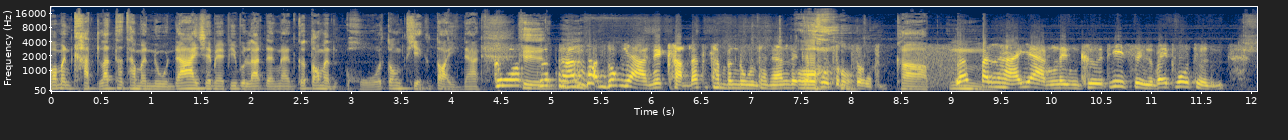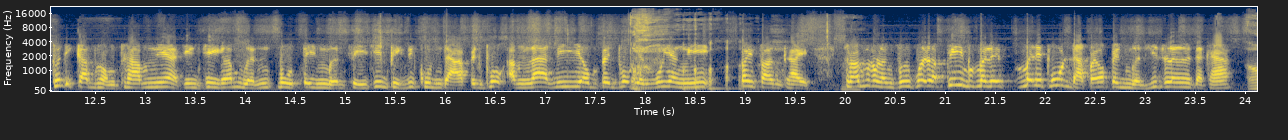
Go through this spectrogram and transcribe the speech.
รับอืมเพราะมันขัดรัฐธรรมนูญได้ใช่ไหมพี่บุญรัตน์ดังนั้น ก็ต้องมาโอ้โหต้องเถียงกันต่ออีกนานคือคือคือทรัมป์ทำทุกอย่างในยขัดรัฐธรรมนูญทั้งนั้นเลยโอ้ถ้าพูดตรงครับๆแล้วอืมปัญหาอย่างหนึ่งคือที่สื่อไม่พูดถึง พฤติกรรมของทรัมป์เนี่ย จริง ๆ แล้วเหมือนปูตินเหมือนสีจิ้นผิงที่คุณด่าเป็นพวกอำนาจนิยมเป็นพวกอย่างงู้นอย่างนี้ไม่ฟังใครทรัมป์กำลังฟื้นฟื้นแล้วพี่ไม่ได้ไม่ได้พูดดับไปว่าเป็นเหมือนฮิตเลอร์นะคะโอ้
